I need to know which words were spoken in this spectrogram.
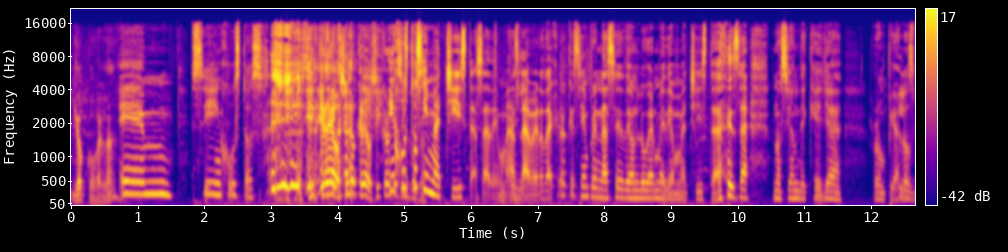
Yoko, ¿verdad? Em, sí, injustos. Sí creo, sí lo creo, sí creo que es Injustos injusto. y machistas, además, la verdad. Creo que siempre nace de un lugar medio machista esa noción de que ella rompió a los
